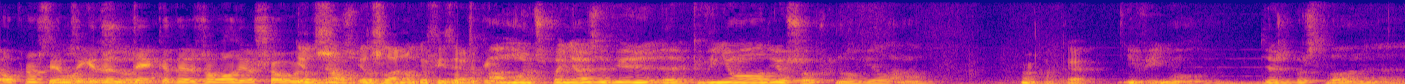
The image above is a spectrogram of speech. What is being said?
ao que nós tivemos Ao aqui durante show, décadas ao audio show, Eles, não. eles lá nunca fizeram. Há muitos espanhóis a vir, eh, que vinham ao audio show porque não havia lá nada. Ok. E vinham desde Barcelona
